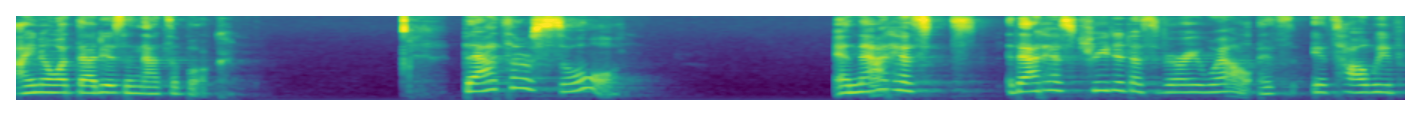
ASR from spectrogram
I know what that is, and that's a book. That's our soul. And that has that has treated us very well. It's, it's how we've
